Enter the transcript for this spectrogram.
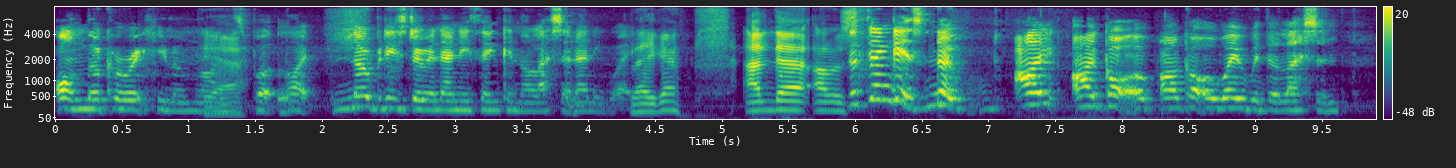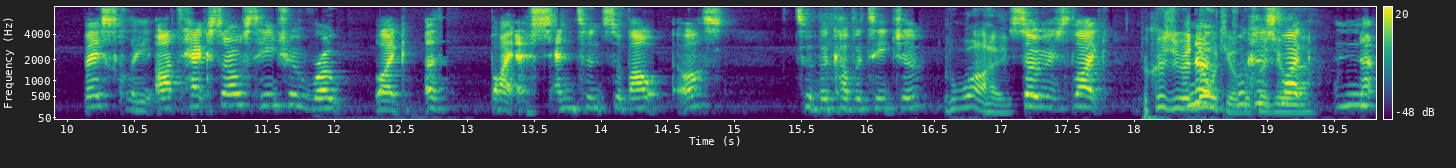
on the curriculum lines, Yeah. but like nobody's doing anything in the lesson anyway. There you go. And uh, I was. The thing is, no, I I got I got away with the lesson. Basically, our textiles teacher wrote like a like a sentence about us to the cover teacher. Why? So it's like Because you were no, naughty or because, because you like were. no,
